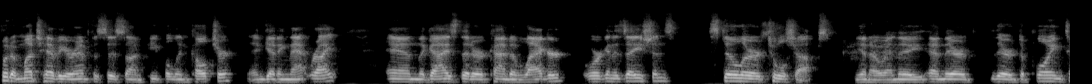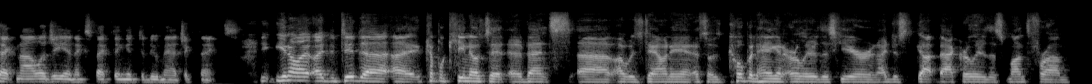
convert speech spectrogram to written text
put a much heavier emphasis on people and culture and getting that right. And the guys that are kind of laggard organizations still are tool shops, you know, and they and they're they're deploying technology and expecting it to do magic things. You know, I, I did uh, a couple keynotes at events. Uh, I was down in so Copenhagen earlier this year, and I just got back earlier this month from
